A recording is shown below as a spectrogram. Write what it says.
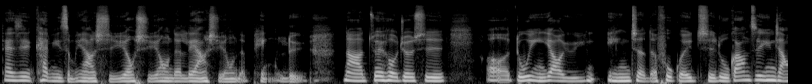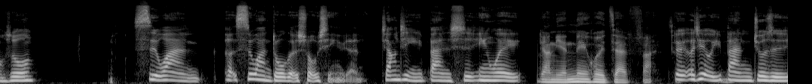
但是看你怎么样使用，使用的量，使用的频率。那最后就是呃，毒瘾药与瘾者的复归之路。刚刚志英讲说四万。呃，四万多个受刑人，将近一半是因为两年内会再犯。对，而且有一半就是、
